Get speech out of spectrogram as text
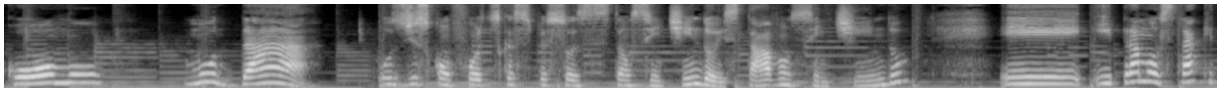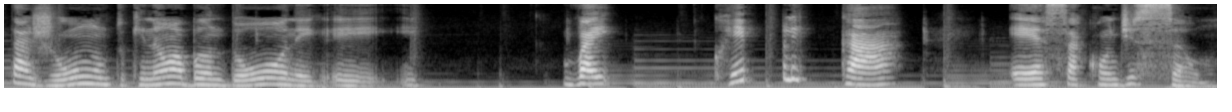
como mudar os desconfortos que as pessoas estão sentindo ou estavam sentindo. E, e para mostrar que está junto, que não abandona e, e vai replicar essa condição.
